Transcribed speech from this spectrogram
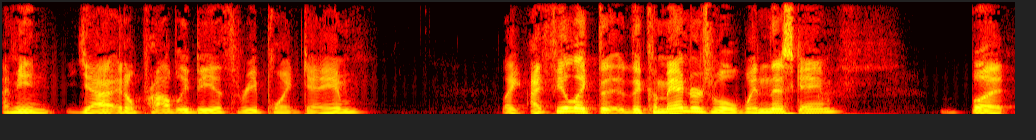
I mean, yeah, it'll probably be a 3-point game. Like I feel like the the Commanders will win this game, but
